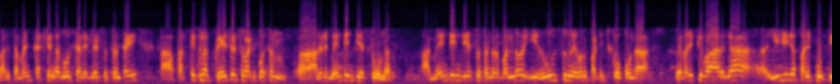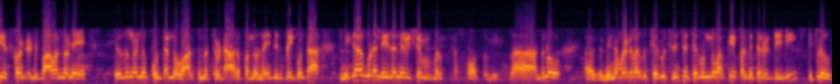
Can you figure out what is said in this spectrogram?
వాటికి సంబంధించి ఖచ్చితంగా రూల్స్ అండ్ రెగ్యులేషన్స్ ఉంటాయి ఆ పర్టికులర్ ప్లేసెస్ వాటి కోసం ఆల్రెడీ మెయింటైన్ చేస్తూ ఉన్నారు. ఆ మెయింటైన్ చేస్తున్న సందర్భంలో ఈ రూల్స్ను ఎవరు పట్టించుకోకుండా ఎవరికి వారుగా ఈజీగా పని పూర్తి చేసుకున్నటువంటి భావనలోనే చెరువులను కుంటలను వాడుతున్నటువంటి ఆరోపణలు ఉన్నాయి. దీనిపై కొంత నిఘా కూడా లేదనే విషయం మనకు కష్టం అవుతుంది. అందులో నిన్న మొదటి వరకు చెరువు చిన్న చిన్న చెరువుల వరకే పరిమితమైనటువంటి ఇది. ఇప్పుడు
